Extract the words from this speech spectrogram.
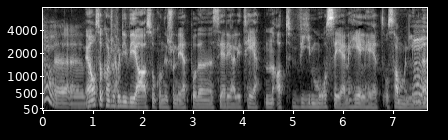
eh, Ja, også kanskje fordi vi er så kondisjonert på den serialiteten at vi må se en helhet og sammenligne.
